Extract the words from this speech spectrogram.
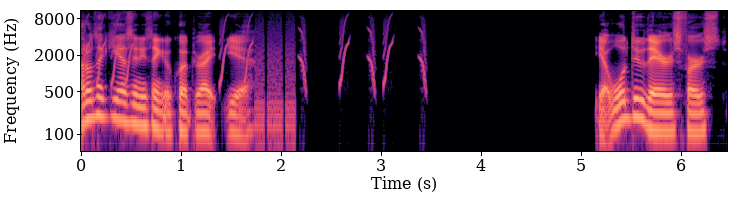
I don't think he has anything equipped, right? Yeah. Yeah, we'll do theirs first.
